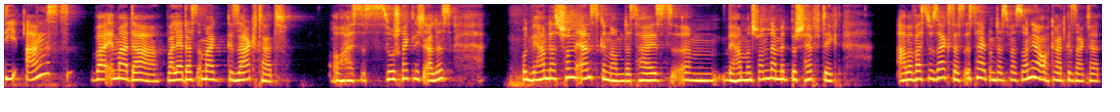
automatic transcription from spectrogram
Die Angst war immer da, weil er das immer gesagt hat. Oh, es ist so schrecklich alles. Und wir haben das schon ernst genommen. Das heißt, ähm, wir haben uns schon damit beschäftigt. Aber was du sagst, das ist halt, und das, was Sonja auch gerade gesagt hat,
